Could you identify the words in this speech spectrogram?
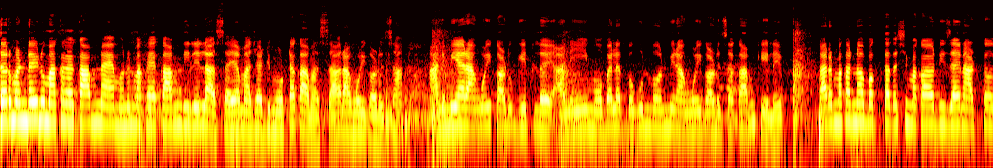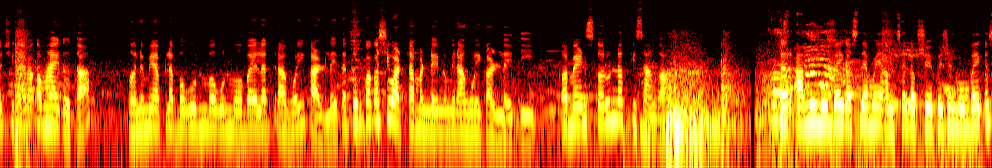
तर मंडळीनं माका काय काम नाही म्हणून माका हे काम दिलेलं असा. या माझ्यासाठी मोठा काम असा रांगोळी काढूचा. आणि मी या रांगोळी काढू घेतलंय आणि मोबाईलात बघून बघून मी रांगोळी काढूचं काम केलंय. कारण माका न बघता तशी म्हाका डिझाईन आठवची नाही माका माहीत होता. म्हणून मी आपला बघून बघून मोबाईलात रांगोळी काढलंय. तर तुमका कशी वाटता मंडळी मी रांगोळी काढलंय ती? कमेंट्स करून नक्की सांगा. तर आम्ही मुंबईक असल्यामुळे आमचं लक्ष्मीपूजन मुंबईकच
